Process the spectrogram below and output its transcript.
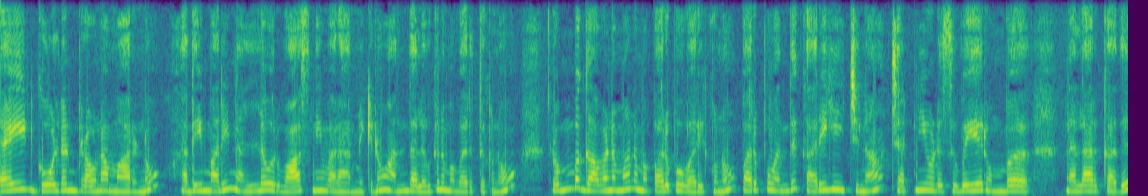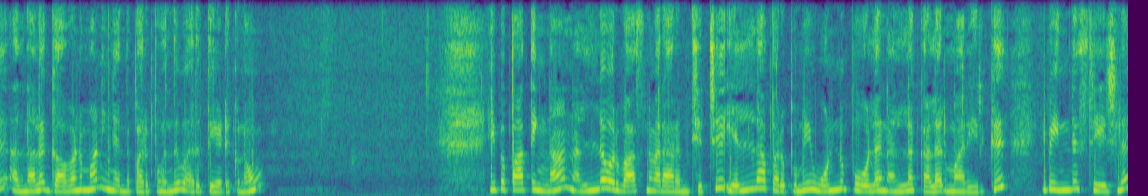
லைட் கோல்டன் ப்ரௌனாக மாறணும். அதே மாதிரி நல்ல ஒரு வாசனையும் வர ஆரம்பிக்கணும். அந்த அளவுக்கு நம்ம வறுத்துக்கணும். ரொம்ப கவனமாக நம்ம பருப்பு வறுக்கணும். பருப்பு வந்து கருகிச்சுன்னா சட்னியோட சுவையே ரொம்ப நல்லா இருக்காது. அதனால் கவனமாக நீங்கள் இந்த பருப்பு வந்து வறுத்து எடுக்கணும். இப்போ பார்த்தீங்கன்னா நல்ல ஒரு வாசனை வர ஆரம்பிச்சிருச்சு. எல்லா பருப்புமே ஒன்று போல் நல்ல கலர் மாதிரி இருக்குது இப்போ இந்த ஸ்டேஜில்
